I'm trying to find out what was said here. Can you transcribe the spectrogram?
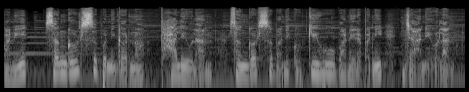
भने सङ्घर्ष पनि गर्न थाले होलान्। सङ्घर्ष भनेको के हो भनेर पनि जाने होलान्।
